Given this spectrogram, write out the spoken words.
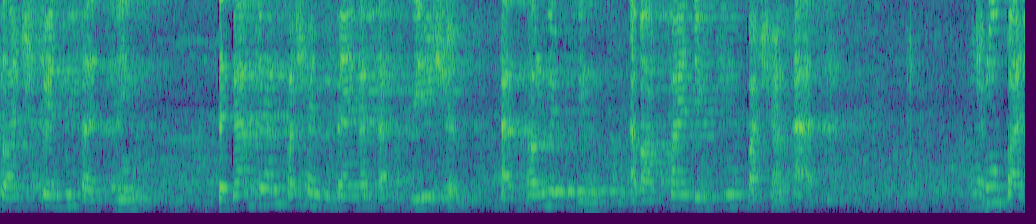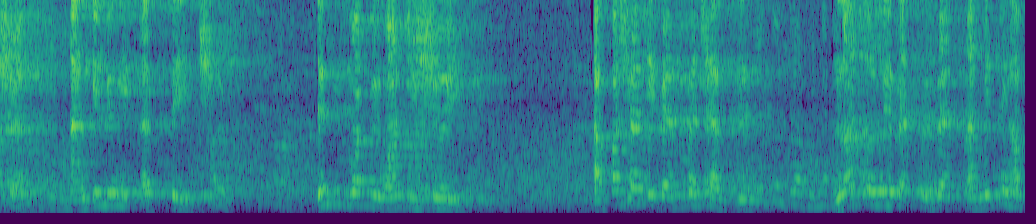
Touch 2013, the Gambian Fashion Designers Association has always been about finding true fashion art, true passion, and giving it a stage. This is what we want to show you. A fashion event such as this not only represents a meeting of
